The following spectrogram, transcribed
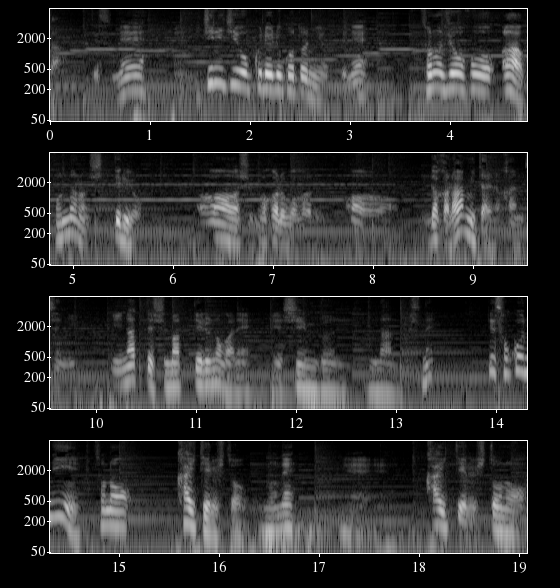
たですね。一日遅れることによってね、その情報、ああ、こんなの知ってるよ。ああ、わかるわかる。ああ、だからみたいな感じになってしまっているのがね、新聞なんですね。で、そこに、その書いてる人のね、えー、書いてる人の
